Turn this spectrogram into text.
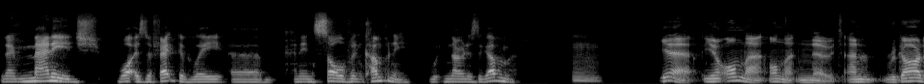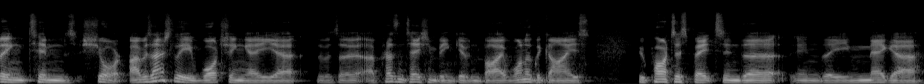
know manage what is effectively um, an insolvent company known as the government. Mm. Yeah, you know, on that on that note, and regarding Tim's short, I was actually watching a uh, there was a, a presentation being given by one of the guys who participates in the in the mega,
